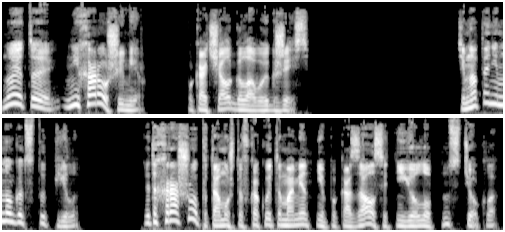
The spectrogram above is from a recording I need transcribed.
Но это не хороший мир, — покачал головой Гжесь. Темнота немного отступила. Это хорошо, потому что в какой-то момент мне показалось, от нее лопнут стекла.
